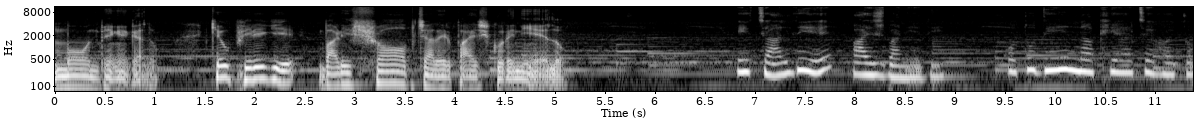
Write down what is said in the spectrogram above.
মন ভেঙে গেল। কেউ ফিরে গিয়ে বাড়ির সব চালের পায়েস করে নিয়ে এলো। এই চাল দিয়ে পায়েস বানিয়ে দিই। কতদিন না খেয়ে আছে হয়তো।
